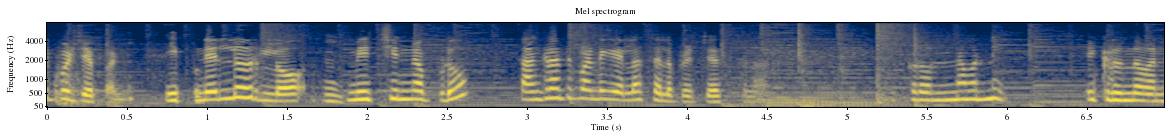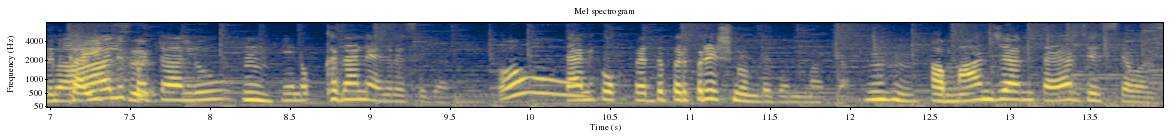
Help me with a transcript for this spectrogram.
ఇప్పుడు చెప్పండి. ఇప్పుడు. నెల్లూరులో. మీ చిన్నప్పుడు సంక్రాంతి పండుగ ఎలా సెలబ్రేట్ చేసుకున్నారు? ఇక్కడ ఉన్నవన్నీ ఇక్కడ ఉన్నవన్నీ గాలి kites. పటాలు మ్మ్. నేను ఒక్కదాన్ని ఎగరేసేదాన్ని. దానికి ఒక పెద్ద ప్రిపరేషన్ ఉండేది అనమాట. ఆ మాంజాన్ని తయారు చేసేవాళ్ళు.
